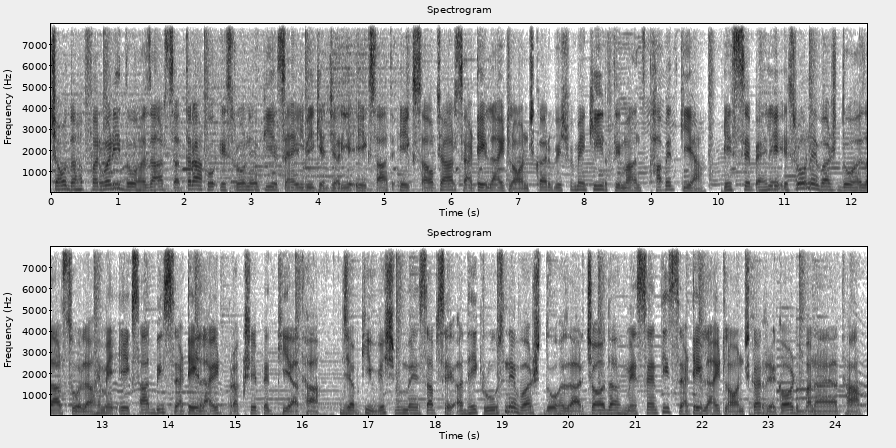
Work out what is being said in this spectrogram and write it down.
14 फरवरी 2017 को इसरो ने पीएसएलवी के ज़रिए एक साथ 104 सैटेलाइट लॉन्च कर विश्व में कीर्तिमान स्थापित किया। इससे पहले इसरो ने वर्ष 2016 में एक साथ बीस सैटेलाइट प्रक्षेपित किया था, जबकि विश्व में सबसे अधिक रूस ने वर्ष 2014 में सैतीस सैटेलाइट लॉन्च कर रिकॉर्ड बनाया था।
